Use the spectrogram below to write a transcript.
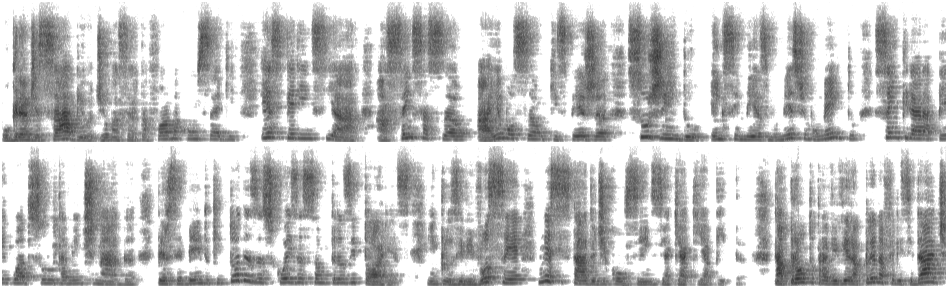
O grande sábio, de uma certa forma, consegue experienciar a sensação, a emoção que esteja surgindo em si mesmo neste momento, sem criar apego a absolutamente nada, percebendo que todas as coisas são transitórias, inclusive você, nesse estado de consciência que aqui habita. Está pronto para viver a plena felicidade?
